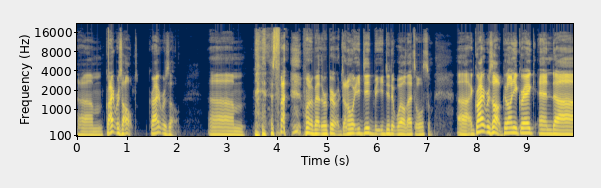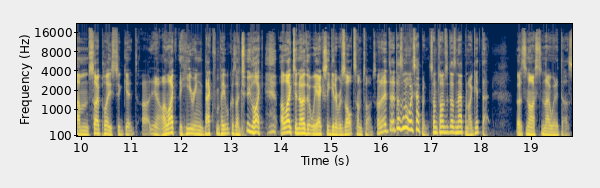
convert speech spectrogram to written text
Um, great result. Great result. Um, what about the repair? I don't know what you did, but you did it well. That's awesome. Uh, great result. Good on you, Greg. And um, so pleased to get. Uh, you know, I like the hearing back from people because I do like. I like to know that we actually get a result sometimes. It, it doesn't always happen. Sometimes it doesn't happen. I get that, but it's nice to know when it does.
